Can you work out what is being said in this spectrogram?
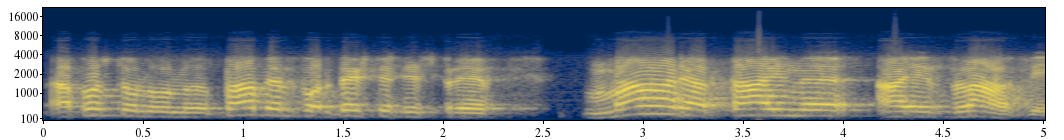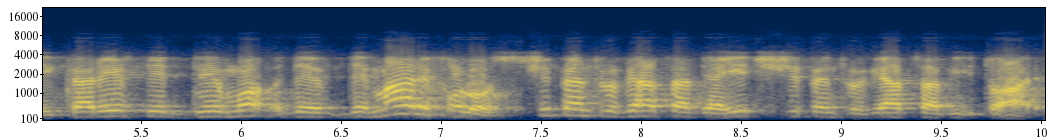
Apostolul Pavel vorbește despre marea taină a Evlaviei, care este de, de, de mare folos și pentru viața de aici și pentru viața viitoare.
